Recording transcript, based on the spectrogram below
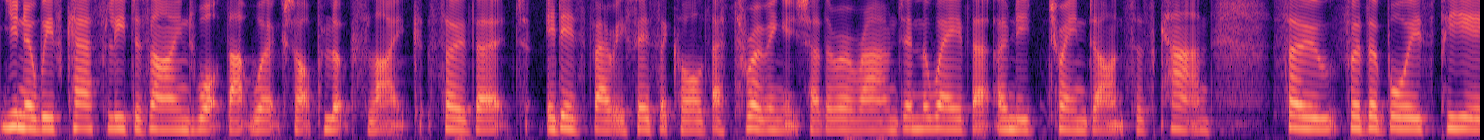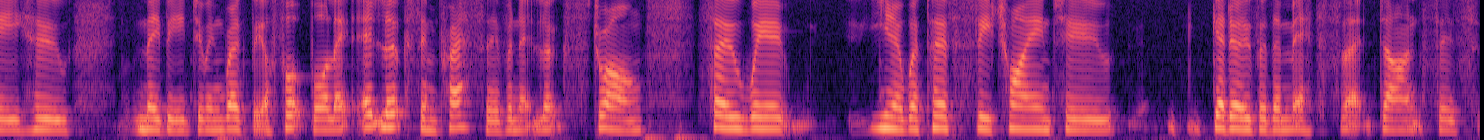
you know, we've carefully designed what that workshop looks like so that it is very physical. They're throwing each other around in the way that only trained dancers can. So for the boys' PE who may be doing rugby or football, it, it looks impressive and it looks strong. So we're, you know, we're purposely trying to get over the myths that dance is,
